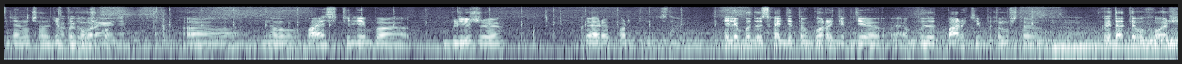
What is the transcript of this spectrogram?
Для начала, В либо каком двушку. районе? А, на Ваське, либо ближе к аэропорту, не знаю. Или буду искать где-то в городе, где э, будут парки, потому что когда ты выходишь...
